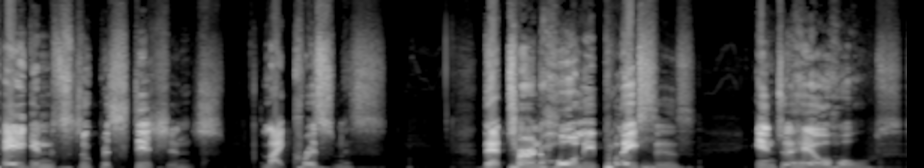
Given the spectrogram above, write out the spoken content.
pagan superstitions like Christmas that turn holy places into hellholes.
